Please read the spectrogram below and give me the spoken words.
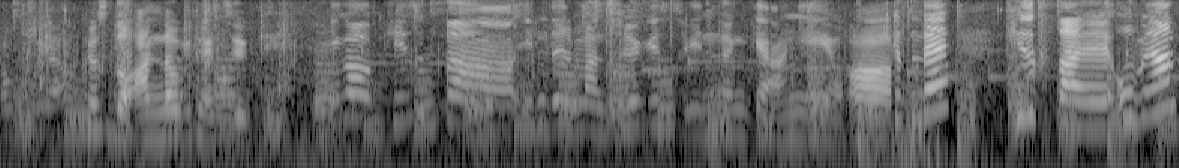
아 뭐야? 그래서 너 안 나오게 그냥 찍을게. 이거 기숙사인들만 즐길 수 있는 게 아니에요. 아, 근데 기숙사에 오면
